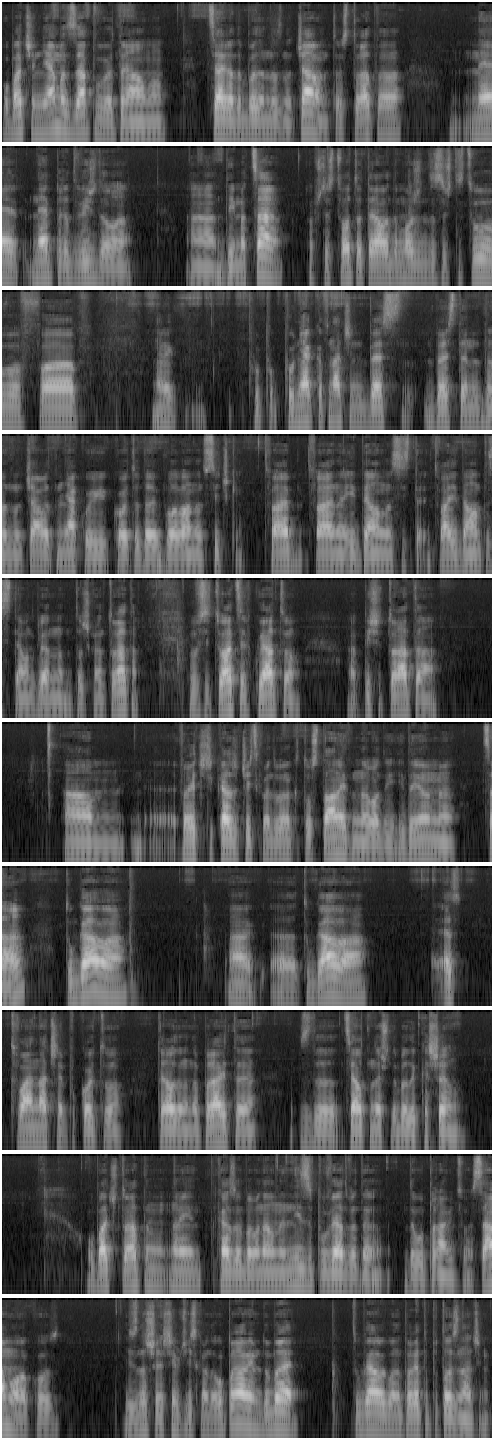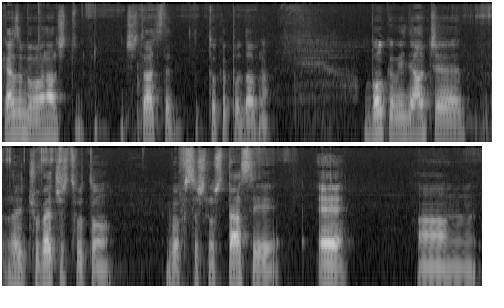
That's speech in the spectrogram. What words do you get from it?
Обаче няма заповед реално царя да бъде назначаван. Тоест Тората не е, не е предвиждала а, да има цар. Обществото трябва да може да съществува в, а, нали, по, по, по някакъв начин, без, без те да назначават някой, който да е глава на всички. Това е, това е, идеална система, това е идеалната система от гледна точка на Тората. В ситуация, в която а, пише Тората, вече ще кажа, че искаме да бъдем като останалите народи и да имаме цар, тогава, а, а, тогава ето, това е начинът по който трябва да го направите, за да цялото нещо да бъде кашерно. Обаче Тората, нали, казва Баронел, не ни заповядва да, да го правим това. Само ако изведнъж решим, че искаме да го правим, добре, тогава го направете по този начин. Казва Баронел, че ситуацията тук е подобна. Бог е видял, че нали, човечеството в същността си е ам,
